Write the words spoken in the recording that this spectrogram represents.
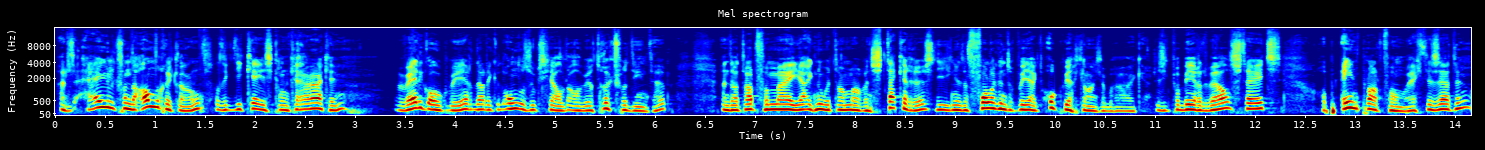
En dus eigenlijk van de andere kant, als ik die case kan kraken, dan weet ik ook weer dat ik het onderzoeksgeld alweer terugverdiend heb. En dat dat voor mij, ja, ik noem het dan maar een stekker is, die ik in het volgende project ook weer kan gebruiken. Dus ik probeer het wel steeds op één platform weg te zetten.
